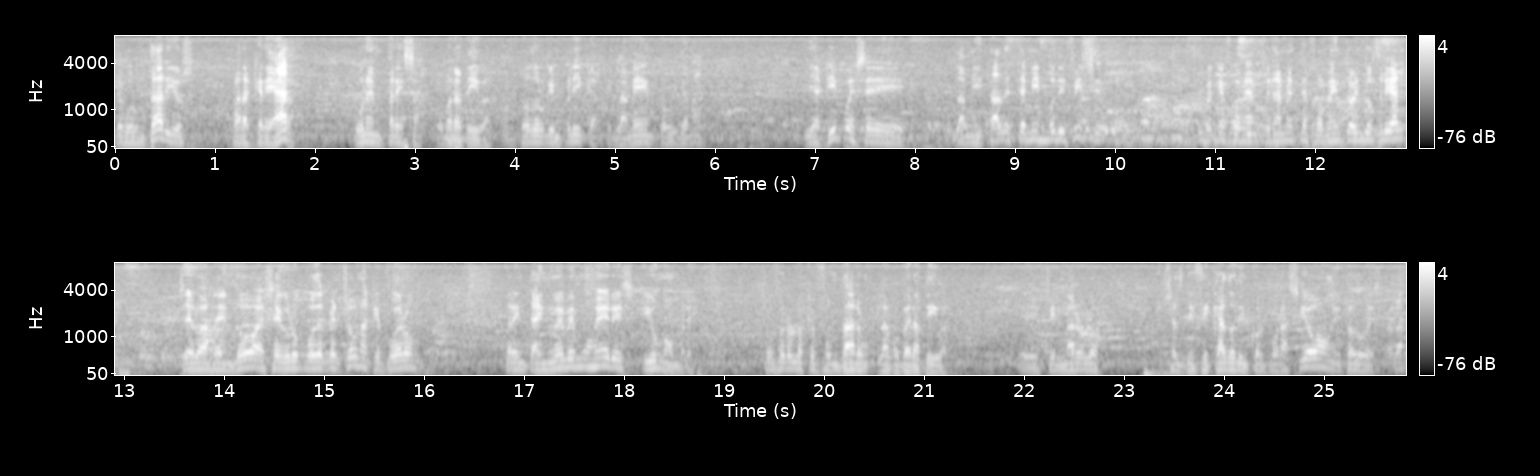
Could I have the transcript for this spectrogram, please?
de, voluntarios para crear una empresa cooperativa, con todo lo que implica, reglamentos y demás. Y aquí pues eh, la mitad de este mismo edificio fue que finalmente Fomento Industrial se lo arrendó a ese grupo de personas que fueron 39 mujeres y un hombre. Esos fueron los que fundaron la cooperativa. Eh, firmaron los certificados de incorporación y todo eso, ¿verdad?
